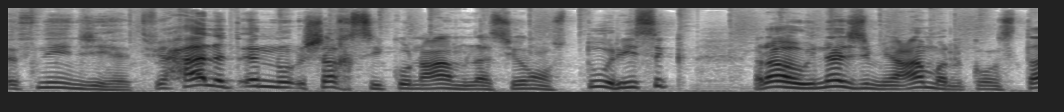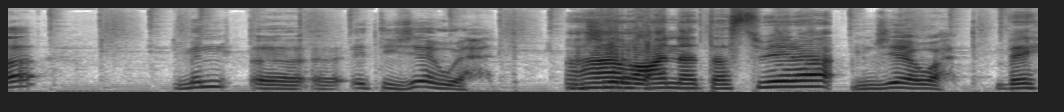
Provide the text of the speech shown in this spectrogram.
آه، اثنين جهات في حالة إنه شخص يكون عامل assurance tous risques راهو ينجم يعمل ال constat من آه، آه، اتجاه واحد ها. عندنا تصويرة من جهة واحدة باهي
